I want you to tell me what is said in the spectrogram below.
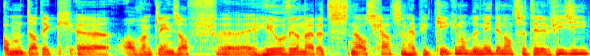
Omdat ik uh, al van kleins af uh, heel veel naar het snelschaatsen heb gekeken op de Nederlandse televisie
